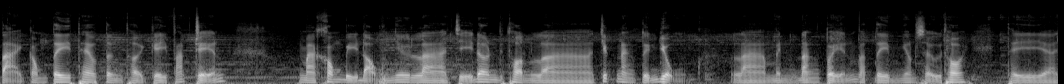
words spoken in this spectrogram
tại công ty theo từng thời kỳ phát triển mà không bị động như là chỉ đơn thuần là chức năng tuyển dụng là mình đăng tuyển và tìm nhân sự thôi. Thì à,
